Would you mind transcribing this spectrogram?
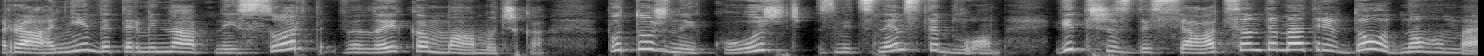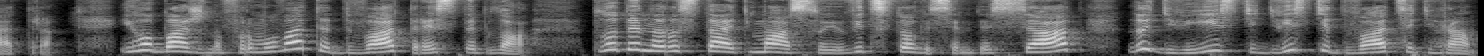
ранній детермінантний сорт Велика мамочка, потужний кущ з міцним стеблом від 60 см до 1 метра. Його бажано формувати 2-3 стебла. Плоди наростають масою від 180 до 200-220 грам.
